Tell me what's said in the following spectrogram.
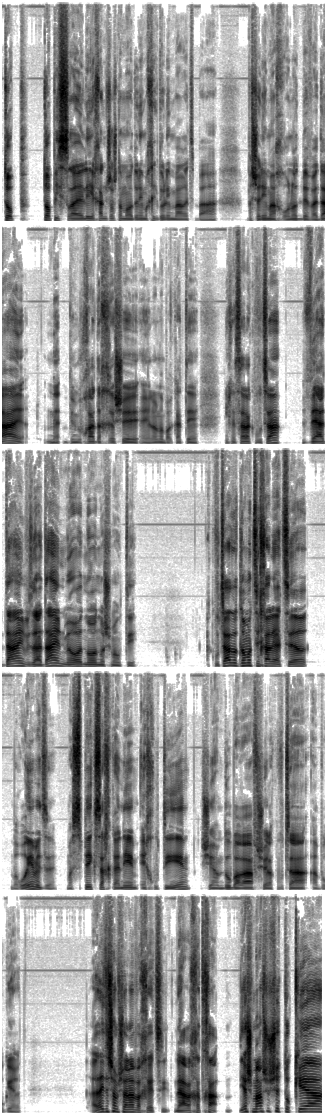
top, top ישראלי, אחד משלושת המועדונים הכי גדולים בארץ בשנים האחרונות בוודאי, במיוחד אחרי שאלונה ברקת נכנסה לקבוצה, ועדיין, וזה עדיין מאוד מאוד משמעותי. הקבוצה הזאת לא מצליחה לייצר, ורואים את זה, מספיק שחקנים איכותיים שיעמדו ברף של הקבוצה הבוגרת. אז היית שם שנה וחצי, להערכתך, יש משהו שתוקע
